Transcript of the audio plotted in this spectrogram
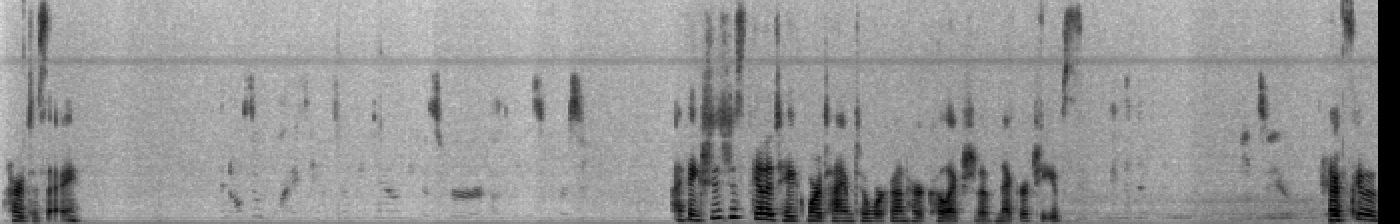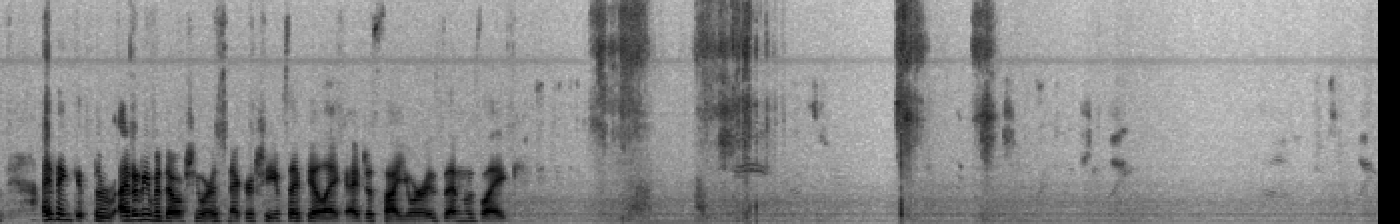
Hard to say. And also, why is Anne stepping down? Because her husband is in prison? I think she's just gonna take more time to work on her collection of neckerchiefs. Me too. I was gonna. I think the. I don't even know if she wears neckerchiefs. I feel like I just saw yours and was like, She has she like um she's still like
